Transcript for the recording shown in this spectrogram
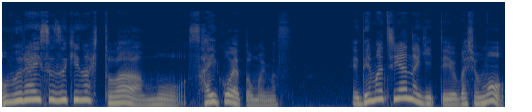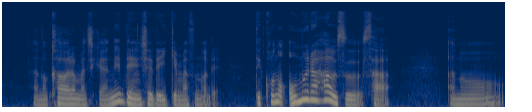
オムライス好きの人はもう最高やと思います。え出町柳っていう場所もあの河原町からね電車で行けますので。でこのオムラハウスさあの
